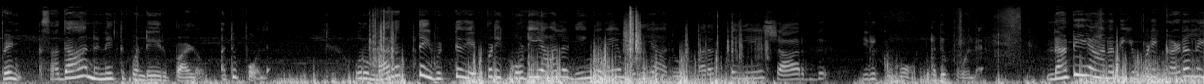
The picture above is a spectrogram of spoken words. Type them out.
பெண் சதா நினைத்து கொண்டே இருப்பாளோ? அது போல. ஒரு மரத்தை விட்டு எப்படி கொடியால் நீங்கவே முடியாதோ? மரத்தையே சார்ந்து இருக்குமோ? அதுபோல. நதியானது எப்படி கடலை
